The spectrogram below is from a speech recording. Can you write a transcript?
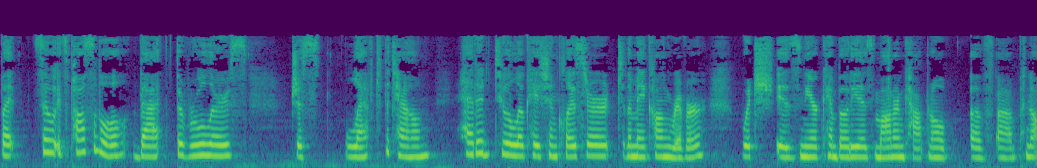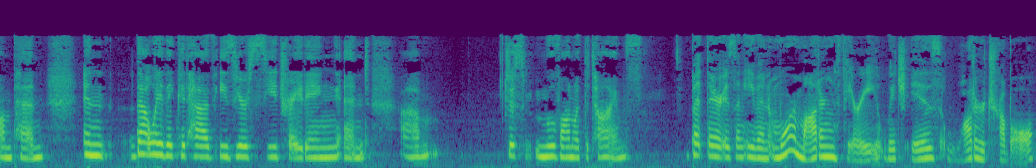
But so it's possible that the rulers just left the town, headed to a location closer to the Mekong River, which is near Cambodia's modern capital of uh, Phnom Penh, and that way they could have easier sea trading and um, just move on with the times. But there is an even more modern theory, which is water trouble.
